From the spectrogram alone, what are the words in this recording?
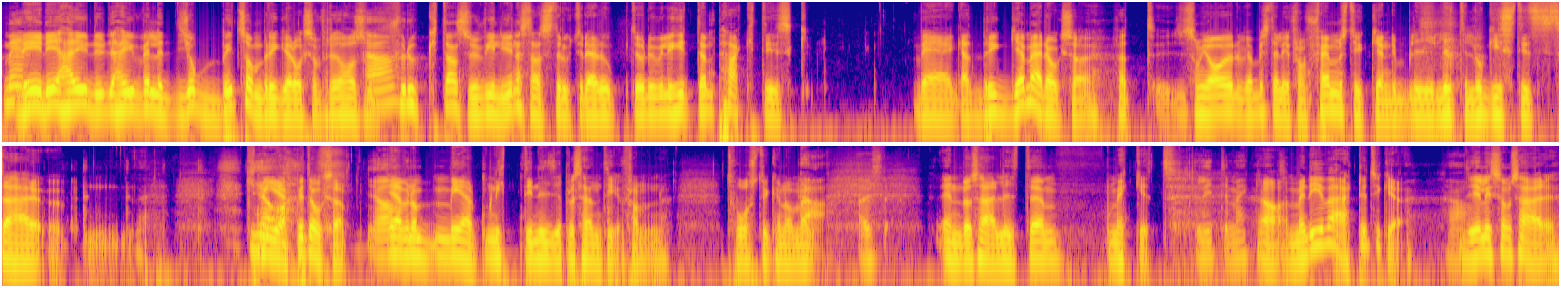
men, det, det, här är, ju- det här är ju väldigt jobbigt som bryggare också för du har så Ja. fruktansvärt, du vill ju nästan strukturera upp det och du vill ju hitta en praktisk väg att brygga med det också. För att som jag, jag beställer från fem stycken, det blir lite logistiskt så här mm, knepigt också. ja, Även om mer 99% är från två stycken då, men ja, ändå så här lite mäckigt. Lite mäckigt. Ja, men det är värt det tycker jag. Ja. Det är liksom så här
